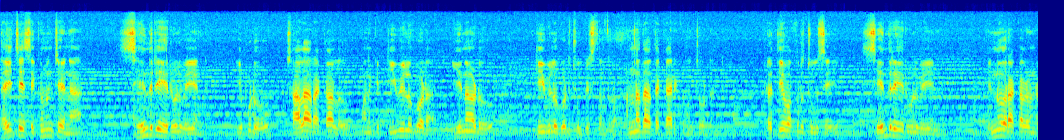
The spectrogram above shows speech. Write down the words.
దయచేసి ఇక్కడి నుంచైనా సేంద్రియ ఎరువులు వేయండి. ఇప్పుడు చాలా రకాలు మనకి టీవీలో కూడా ఈనాడు టీవీలో కూడా చూపిస్తుంటారు. అన్నదాత కార్యక్రమం చూడండి. ప్రతి ఒక్కరు చూసి సేంద్రియ ఎరువులు వేయండి. ఎన్నో రకాలు ఉండ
